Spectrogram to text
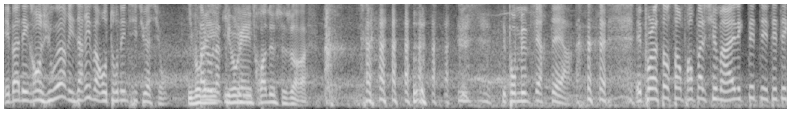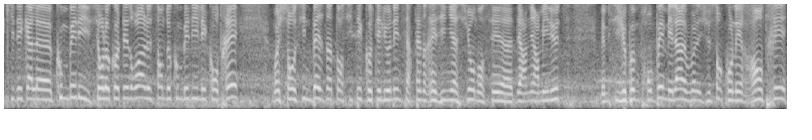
eh ben, des grands joueurs, ils arrivent à retourner une situation. Ils vont gagner, ils vont gagner 3-2 ce soir, Raph. C'est pour mieux me faire taire. Et pour l'instant, ça en prend pas le chemin. Avec Tété, Tété qui décale euh, Koumbedi sur le côté droit. Le centre de Koumbedi, il est contré. Moi, je sens aussi une baisse d'intensité côté lyonnais, une certaine résignation dans ces euh, dernières minutes. Même si je peux me tromper, mais là, je sens qu'on est rentré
